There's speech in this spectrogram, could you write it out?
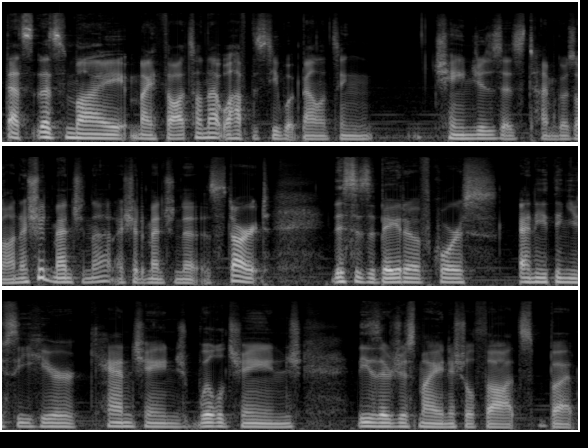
that's that's my my thoughts on that. We'll have to see what balancing changes as time goes on. I should mention that. I should have mentioned it at the start. This is a beta, of course. Anything you see here can change, will change. These are just my initial thoughts, but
